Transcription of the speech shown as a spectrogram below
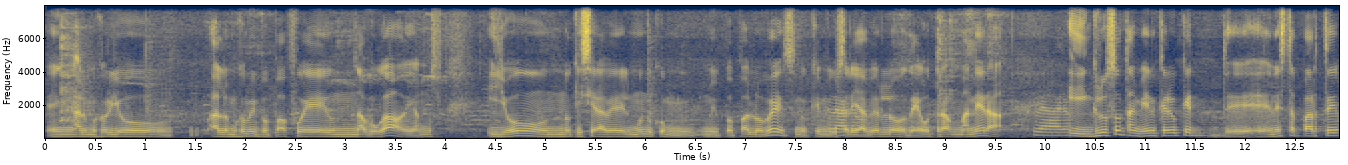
en- a lo mejor yo, a lo mejor mi papá fue un abogado, digamos, y yo no quisiera ver el mundo como mi, mi papá lo ve, sino que me Claro. gustaría verlo de otra manera. Claro. E incluso también creo que de- en esta parte,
